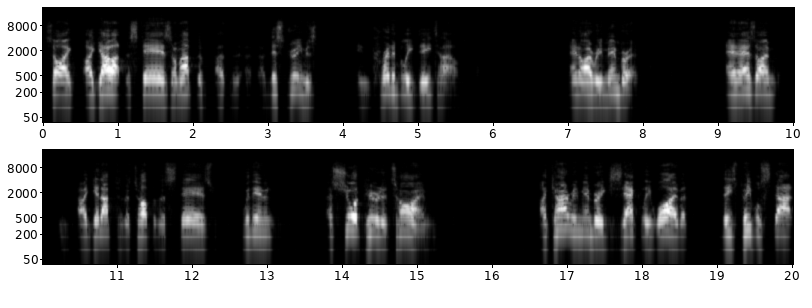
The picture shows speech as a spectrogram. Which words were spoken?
So I, I go up the stairs. I'm up the. Uh, uh this dream is incredibly detailed, and I remember it. And as I'm, I get up to the top of the stairs, within a short period of time, I can't remember exactly why, but these people start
